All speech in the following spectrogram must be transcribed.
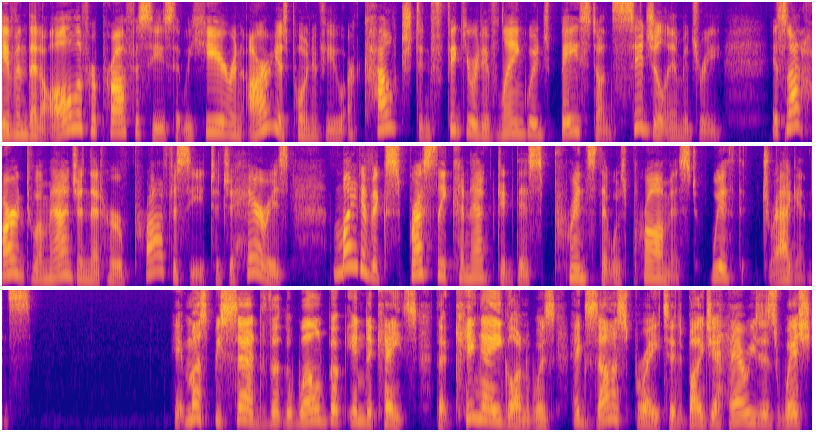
Given that all of her prophecies that we hear in Arya's point of view are couched in figurative language based on sigil imagery, it's not hard to imagine that her prophecy to Jaehaerys might have expressly connected this prince that was promised with dragons. It must be said that the World Book indicates that King Aegon was exasperated by Jaehaerys' wish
